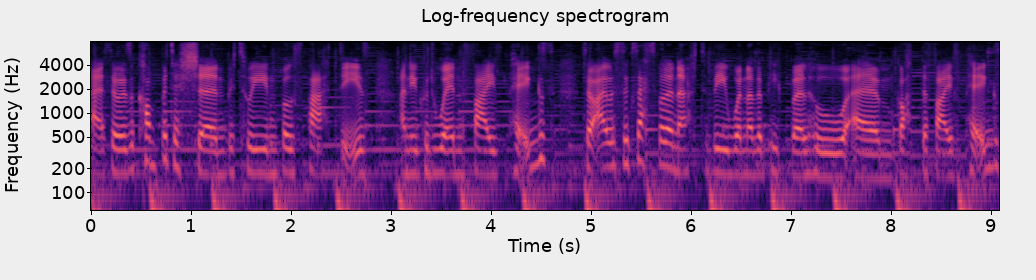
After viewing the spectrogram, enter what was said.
Uh, so it was a competition between both parties and you could win five pigs. So I was successful enough to be one of the people who um, got the five pigs.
